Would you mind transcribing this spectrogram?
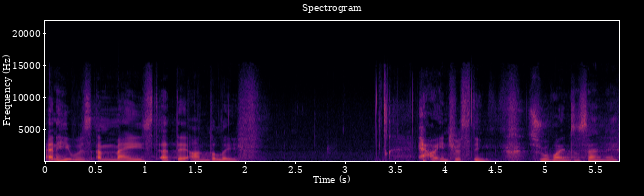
And he was amazed at their unbelief. How interesting. Super interessant?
